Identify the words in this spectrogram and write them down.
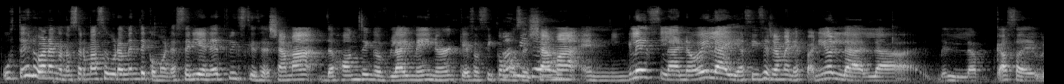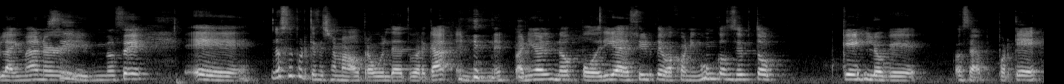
Ustedes lo van a conocer más seguramente como la serie de Netflix que se llama The Haunting of Bly Manor, que es así como Ah, se llama en inglés la novela y así se llama en español la, la, la casa de Bly Manor. Sí. Y no sé, eh, no sé por qué se llama otra vuelta de tuerca. En español no podría decirte bajo ningún concepto qué es lo que, o sea, por qué.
